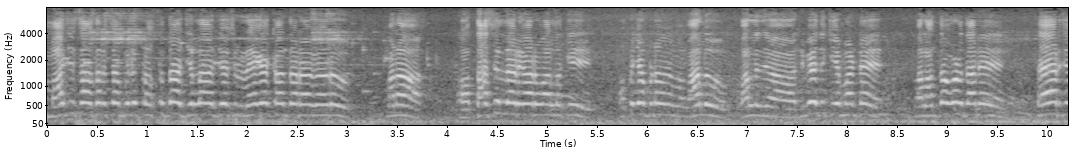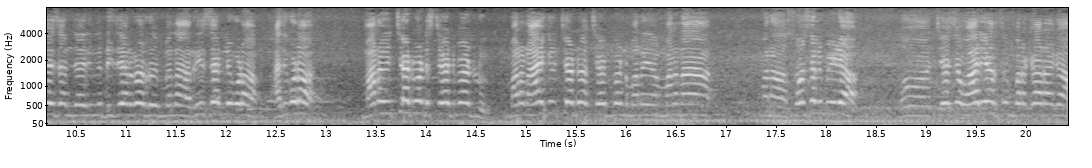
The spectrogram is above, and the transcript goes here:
మాజీ శాసనసభ్యులు ప్రస్తుత జిల్లా అధ్యక్షుడు రేఖాకాంతారావు గారు మన తహసీల్దార్ గారు వాళ్ళకి అప్పచెప్పడం వాళ్ళు వాళ్ళ నివేదిక ఏమంటే వాళ్ళంతా కూడా దాన్ని తయారు చేసడం జరిగింది డిజైన్ కూడా మన రీసెంట్లీ కూడా అది కూడా మనం ఇచ్చేటువంటి స్టేట్మెంట్లు మన నాయకులు ఇచ్చేటువంటి స్టేట్మెంట్ మన మన మన సోషల్ మీడియా చేసే వారియర్స్ ప్రకారంగా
